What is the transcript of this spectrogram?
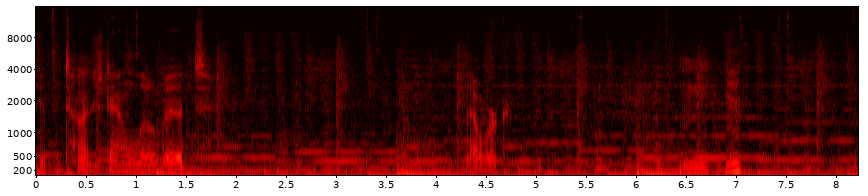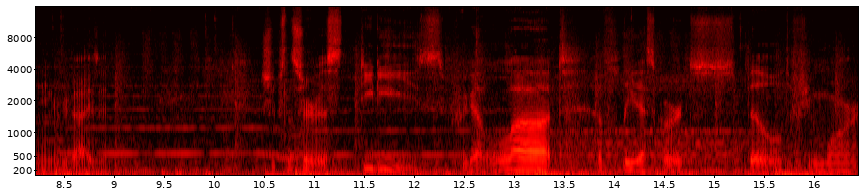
Keep the tonnage down a little bit. That'll work. Mm-hmm. And In service. DDs. We got a lot of fleet escorts. Build a few more.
